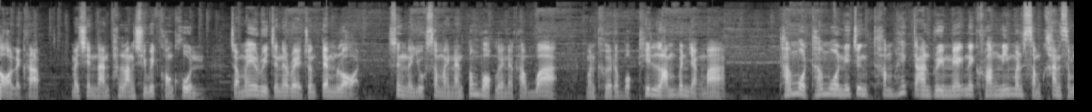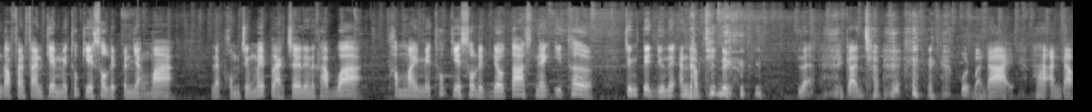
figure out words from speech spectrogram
ตอนเลยครับ ไม่เช่นนั้นพลังชีวิตของคุณจะไม่รีเจเนเรตจนเต็มหลอด ซึ่งในยุคสมัยนั้นต้องบอกเลยนะครับว่า มันคือระบบที่ล้ำเป็นอย่างมาก ทั้งหมดทั้งมวลนี้จึงทำให้การรีเมคในครั้งนี้มันสำคัญสำหรับแฟนๆเกม Metal Gear Solid เป็นอย่างมาก และผมจึงไม่แปลกใจเลยนะครับว่าทำไม Metal Gear Solid Delta Snake Eater จึงติดอยู่ในอันดับที่หนึ่ง และการจะพูดมาได้ 5 อันดับ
